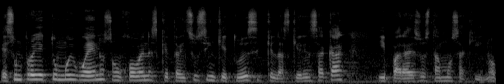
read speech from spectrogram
es un proyecto muy bueno, son jóvenes que traen sus inquietudes y que las quieren sacar y para eso estamos aquí. ¿no?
